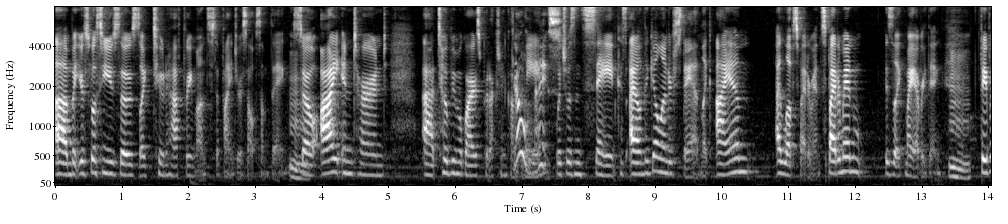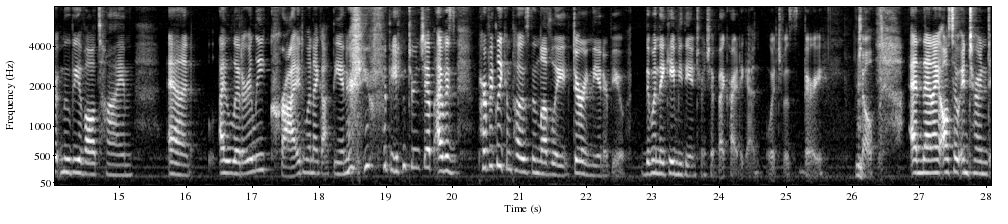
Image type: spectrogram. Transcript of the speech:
Um, but you're supposed to use those like two and a half, three months to find yourself something. Mm-hmm. So I interned at Tobey Maguire's production company, Oh, nice. which was insane because I don't think you'll understand. Like I am, I love Spider Man. Spider Man is like my everything. Mm-hmm. Favorite movie of all time, and I literally cried when I got the interview for the internship. I was perfectly composed and lovely during the interview. Then When they gave me the internship, I cried again, which was very chill. and then I also interned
